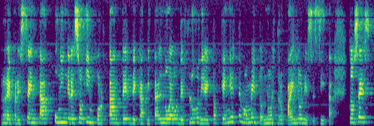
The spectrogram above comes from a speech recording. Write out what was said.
representa un ingreso importante de capital nuevo, de flujo directo, que en este momento nuestro país lo necesita. Entonces,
